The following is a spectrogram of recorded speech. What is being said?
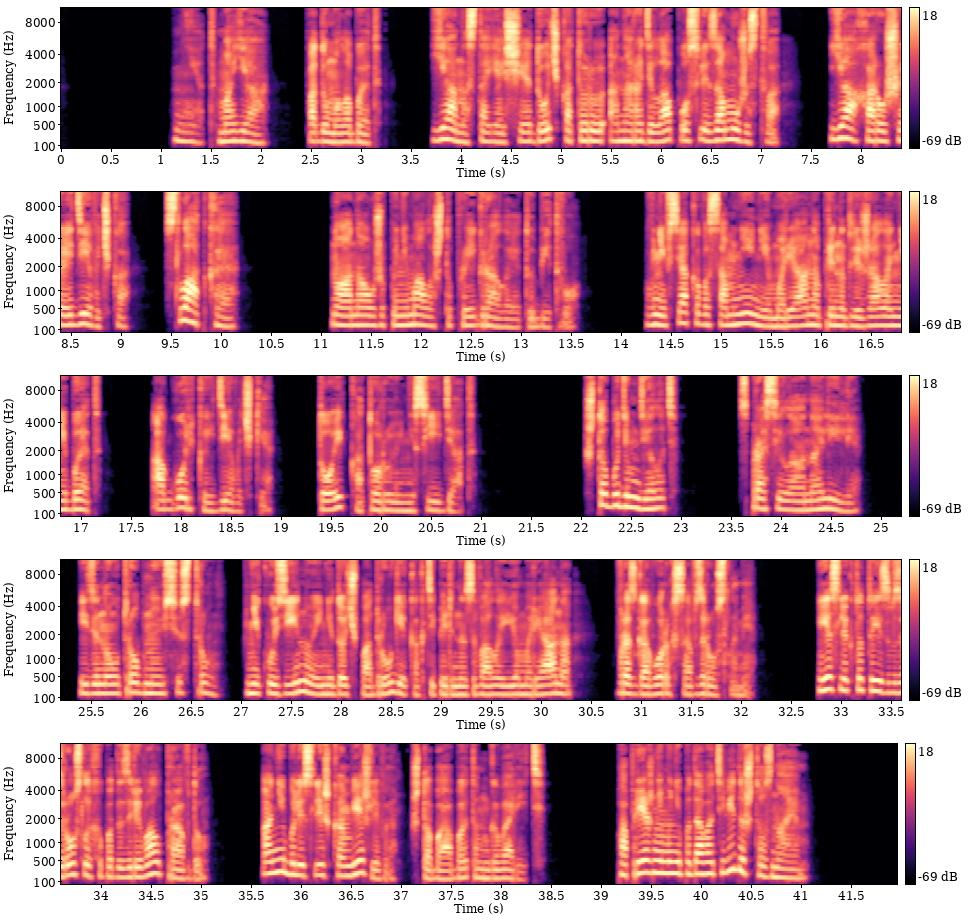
Нет, моя, подумала Бет. Я настоящая дочь, которую она родила после замужества. Я хорошая девочка, сладкая. Но она уже понимала, что проиграла эту битву. Вне всякого сомнения, Мариана принадлежала не Бет, а горькой девочке, той, которую не съедят. «Что будем делать?» — спросила она Лили, единоутробную сестру, не кузину и не дочь подруги, как теперь называла ее Мариана, в разговорах со взрослыми. Если кто-то из взрослых и подозревал правду, они были слишком вежливы, чтобы об этом говорить. «По-прежнему не подавать вида, что знаем?»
